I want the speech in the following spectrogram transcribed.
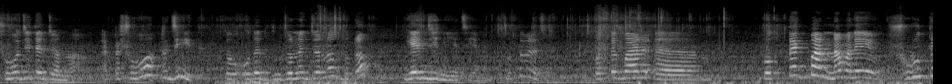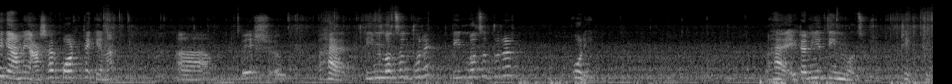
শুভজিতের জন্য, একটা শুভ, একটা জিৎ। তো ওদের দুজনের জন্য দুটো গেঞ্জি নিয়েছি আমি, বুঝতে পেরেছ? প্রত্যেকবার প্রত্যেকবার না মানে শুরুর থেকে, আমি আসার পর থেকে না বেশ হ্যাঁ তিন বছর ধরে, তিন বছর ধরে করি। হ্যাঁ এটা নিয়ে তিন বছর, ঠিক ঠিক,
